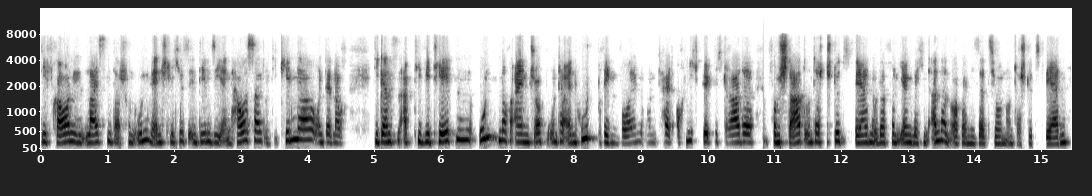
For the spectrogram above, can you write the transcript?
die Frauen leisten da schon Unmenschliches, indem sie ihren Haushalt und die Kinder und dann auch die ganzen Aktivitäten und noch einen Job unter einen Hut bringen wollen und halt auch nicht wirklich gerade vom Staat unterstützt werden oder von irgendwelchen anderen Organisationen unterstützt werden.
